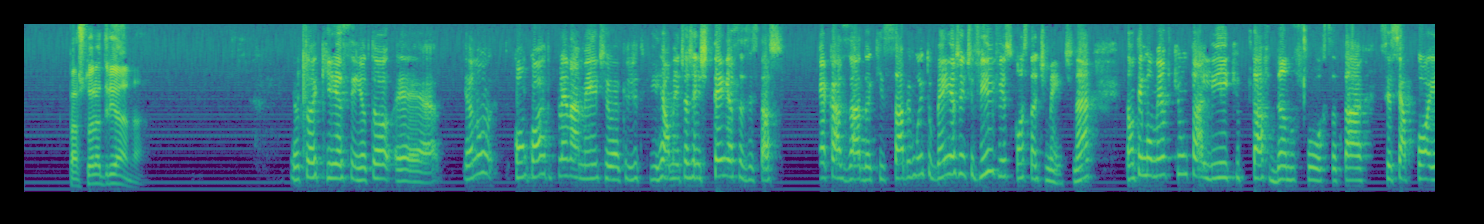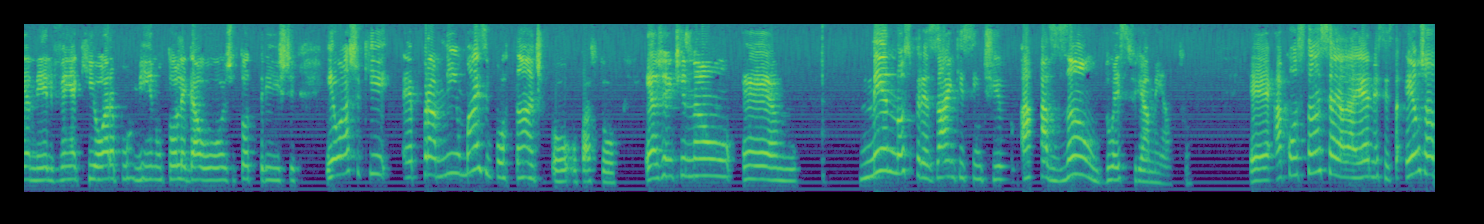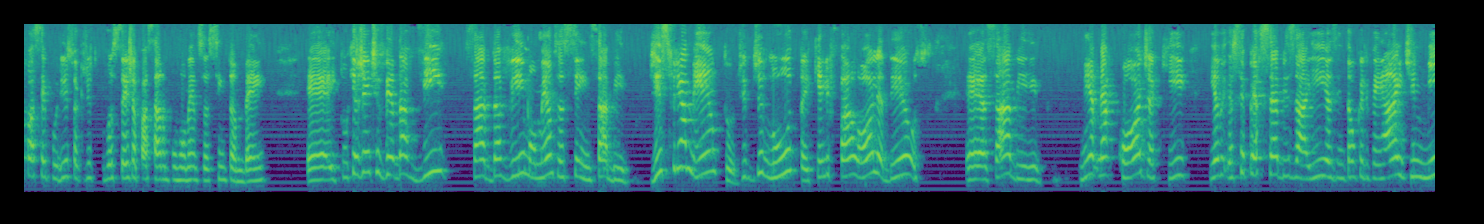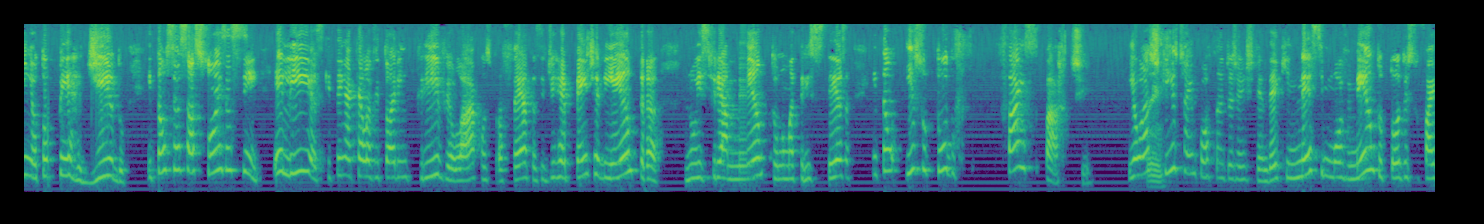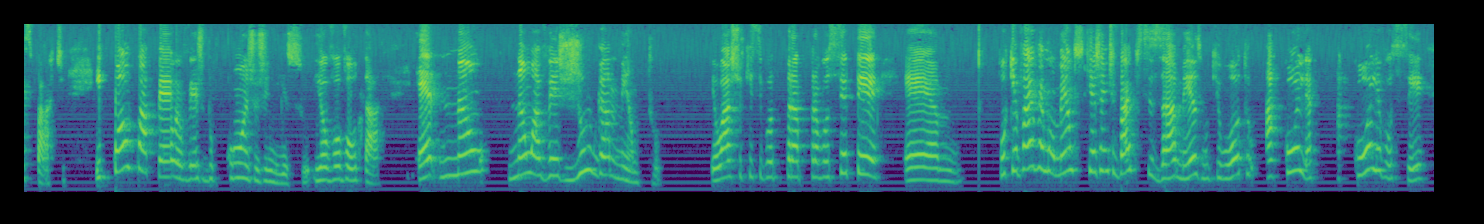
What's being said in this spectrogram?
Pastor Adriana. Eu estou aqui, assim, eu tô, é, eu não concordo plenamente. Eu acredito que realmente a gente tem essas estações. É casado aqui, sabe muito bem, a gente vive isso constantemente, né? Então tem momento que um tá ali, que tá dando força, tá? Você se apoia nele, vem aqui, ora por mim, não tô legal hoje, tô triste. Eu acho que é para mim o mais importante, o, o, pastor, é a gente não é, menosprezar em que sentido a razão do esfriamento. É, a constância ela é necessária. Eu já passei por isso, acredito que vocês já passaram por momentos assim também. É, e porque a gente vê Davi, sabe, Davi em momentos assim, sabe, de esfriamento, de, de luta, e que ele fala: Olha, Deus, é, sabe, me, me acode aqui. E você percebe Isaías, então, que ele vem, ai de mim, eu estou perdido. Então, sensações assim, Elias, que tem aquela vitória incrível lá com os profetas, e de repente ele entra no esfriamento, numa tristeza. Então, isso tudo faz parte. E eu acho Sim. que isso é importante a gente entender, que nesse movimento todo isso faz parte. E qual o papel eu vejo do cônjuge nisso? E eu vou voltar. É não, não haver julgamento. Eu acho que para você ter. É, porque vai haver momentos que a gente vai precisar mesmo que o outro acolha, acolha você,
